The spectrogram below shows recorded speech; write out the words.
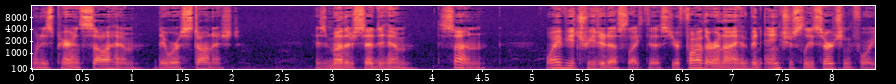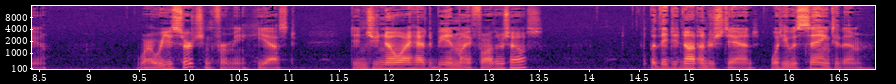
When his parents saw him, they were astonished. His mother said to him, Son, why have you treated us like this? Your father and I have been anxiously searching for you. Why were you searching for me? he asked. Didn't you know I had to be in my father's house? But they did not understand what he was saying to them.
